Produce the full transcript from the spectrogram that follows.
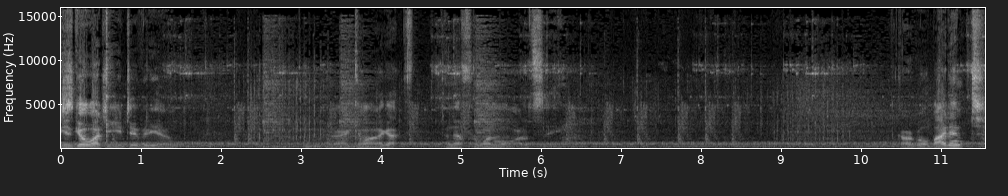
just go watch a YouTube video. Alright, come on. I got enough for one more. Let's see. Gargoyle Bident.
